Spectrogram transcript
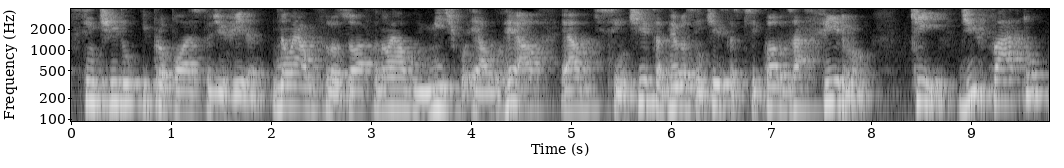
sentido e propósito de vida. Não é algo filosófico, não é algo místico, é algo real, é algo que cientistas, neurocientistas, psicólogos afirmam que, de fato,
